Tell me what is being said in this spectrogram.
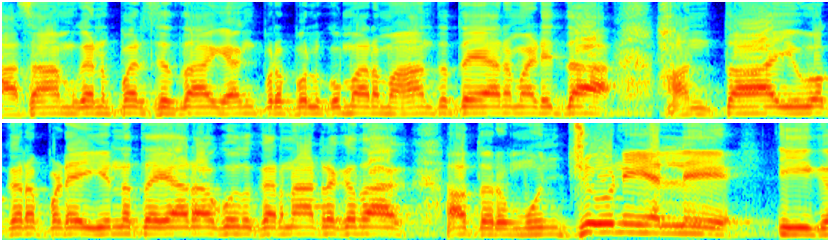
ಆಸಾಮ್ ಗಣ ಪರಿಷತ್ದಾಗ ಹೆಂಗೆ ಪ್ರಫುಲ್ ಕುಮಾರ್ ಮಹಾಂತ ತಯಾರು ಮಾಡಿದ್ದ? ಅಂಥ ಯುವಕರ ಪಡೆ ಇನ್ನು ತಯಾರಾಗೋದು ಕರ್ನಾಟಕದಾಗ. ಅದರ ಮುಂಚೂಣಿಯಲ್ಲಿ ಈಗ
